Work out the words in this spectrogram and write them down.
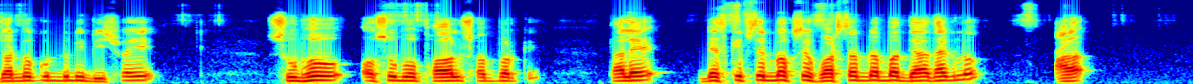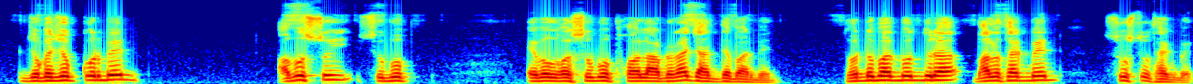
জন্মকুণ্ডলী বিষয়ে শুভ, অশুভ ফল সম্পর্কে, তাহলে ডেসক্রিপশন বক্সে হোয়াটসঅ্যাপ নাম্বার দেওয়া থাকল। যোগাযোগ করবেন। অবশ্যই শুভ এবং অশুভ ফল আপনারা জানতে পারবেন। ধন্যবাদ বন্ধুরা, ভালো থাকবেন, সুস্থ থাকবেন।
